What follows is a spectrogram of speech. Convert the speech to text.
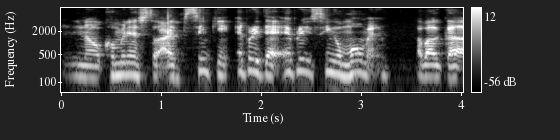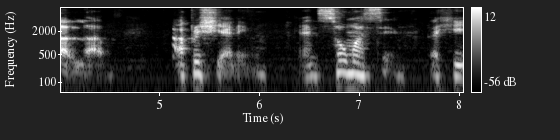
you know communist store. I'm thinking every day, every single moment about God love, appreciating, and so much that He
